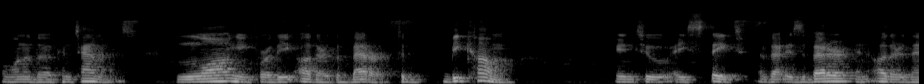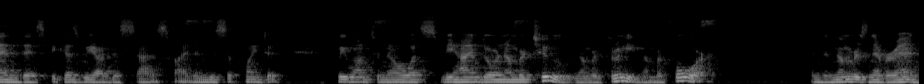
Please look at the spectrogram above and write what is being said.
one of the contaminants, longing for the other, the better, to become into a state that is better and other than this because we are dissatisfied and disappointed. We want to know what's behind door number two, number three, number four, and the numbers never end.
